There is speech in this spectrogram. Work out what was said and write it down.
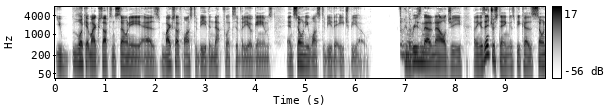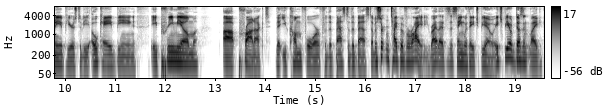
you look at Microsoft and Sony as Microsoft wants to be the Netflix of video games and Sony wants to be the HBO. And the reason that analogy I think is interesting is because Sony appears to be okay being a premium uh, product that you come for for the best of the best of a certain type of variety, right? That's the same with HBO. HBO doesn't like.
